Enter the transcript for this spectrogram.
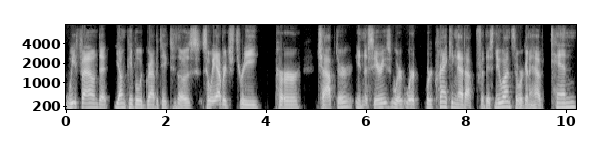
we found that young people would gravitate to those. So we averaged three per chapter in the series. We're we're we're cranking that up for this new one. So we're going to have 10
